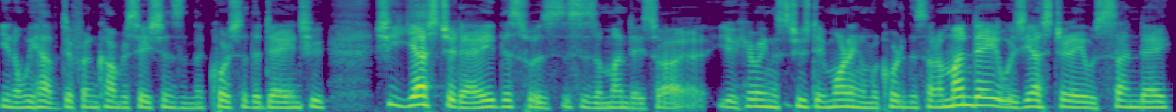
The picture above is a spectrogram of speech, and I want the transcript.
you know, we have different conversations in the course of the day. And she, she yesterday, this was this is a Monday, so I, you're hearing this Tuesday morning. I'm recording this on a Monday. It was yesterday. It was Sunday.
